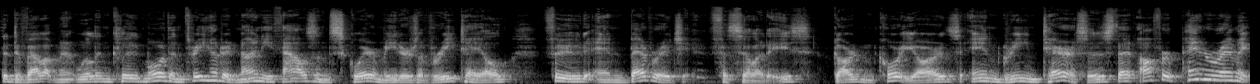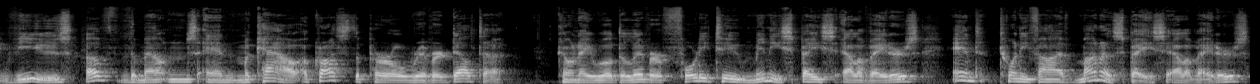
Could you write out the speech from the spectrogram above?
The development will include more than 390,000 square meters of retail, food, and beverage facilities, garden courtyards, and green terraces that offer panoramic views of the mountains and Macau across the Pearl River Delta. Kone will deliver 42 MiniSpace elevators and 25 MonoSpace elevators,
